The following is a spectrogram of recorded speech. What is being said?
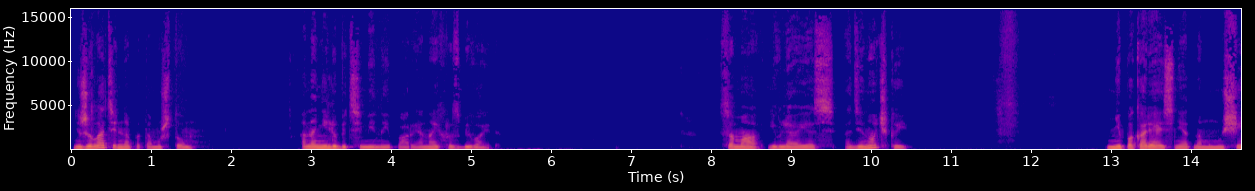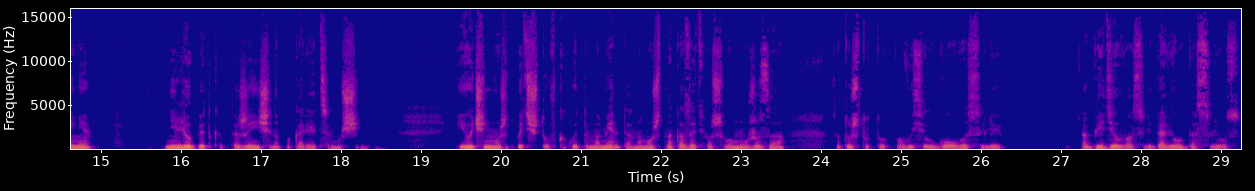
Нежелательно, потому что она не любит семейные пары, она их разбивает. Сама, являясь одиночкой, не покоряясь ни одному мужчине, не любит, когда женщина покоряется мужчине. И очень может быть, что в какой-то момент она может наказать вашего мужа за, за то, что тот повысил голос или обидел вас, или довел до слез.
